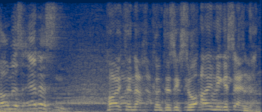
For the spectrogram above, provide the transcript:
Thomas Edison. Heute Nacht könnte sich so einiges ändern.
